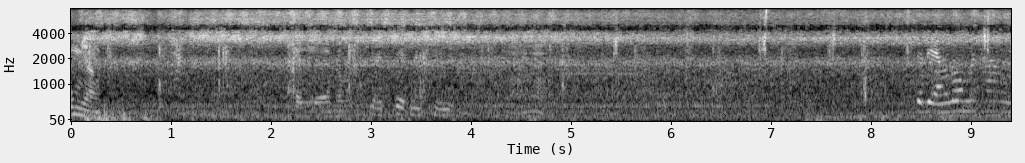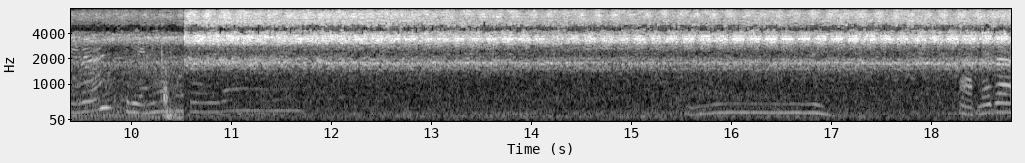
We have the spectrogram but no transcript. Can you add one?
ทุ่มยังหกโมงครับเหลือเจ็ดนาทีจะเลี้ยงลมไม่ทางนี้นะจะเลี้ยงลมทางนี้นะอืมขาดไม่ได้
